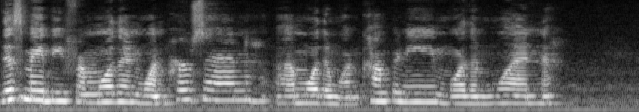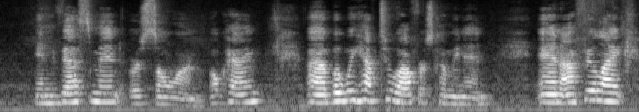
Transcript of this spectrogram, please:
This may be from more than one person, uh, more than one company, more than one investment or so on, okay? Uh, but we have two offers coming in. And I feel like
